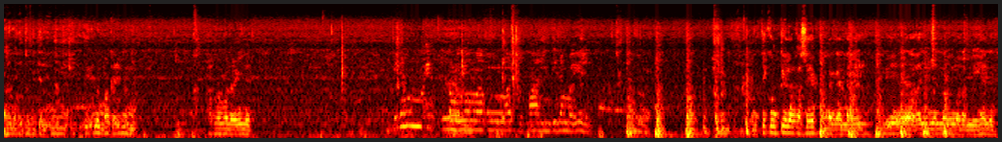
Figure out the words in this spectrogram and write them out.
Ano mo tubig, inom, inom ang kainom. Para walang init. Hindi naman mainit naman yung ano, mahal, hindi na mainit. Kunti-kunti lang kasi pinagalay. Kaya nga, ayun yan lang maramihan eh.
